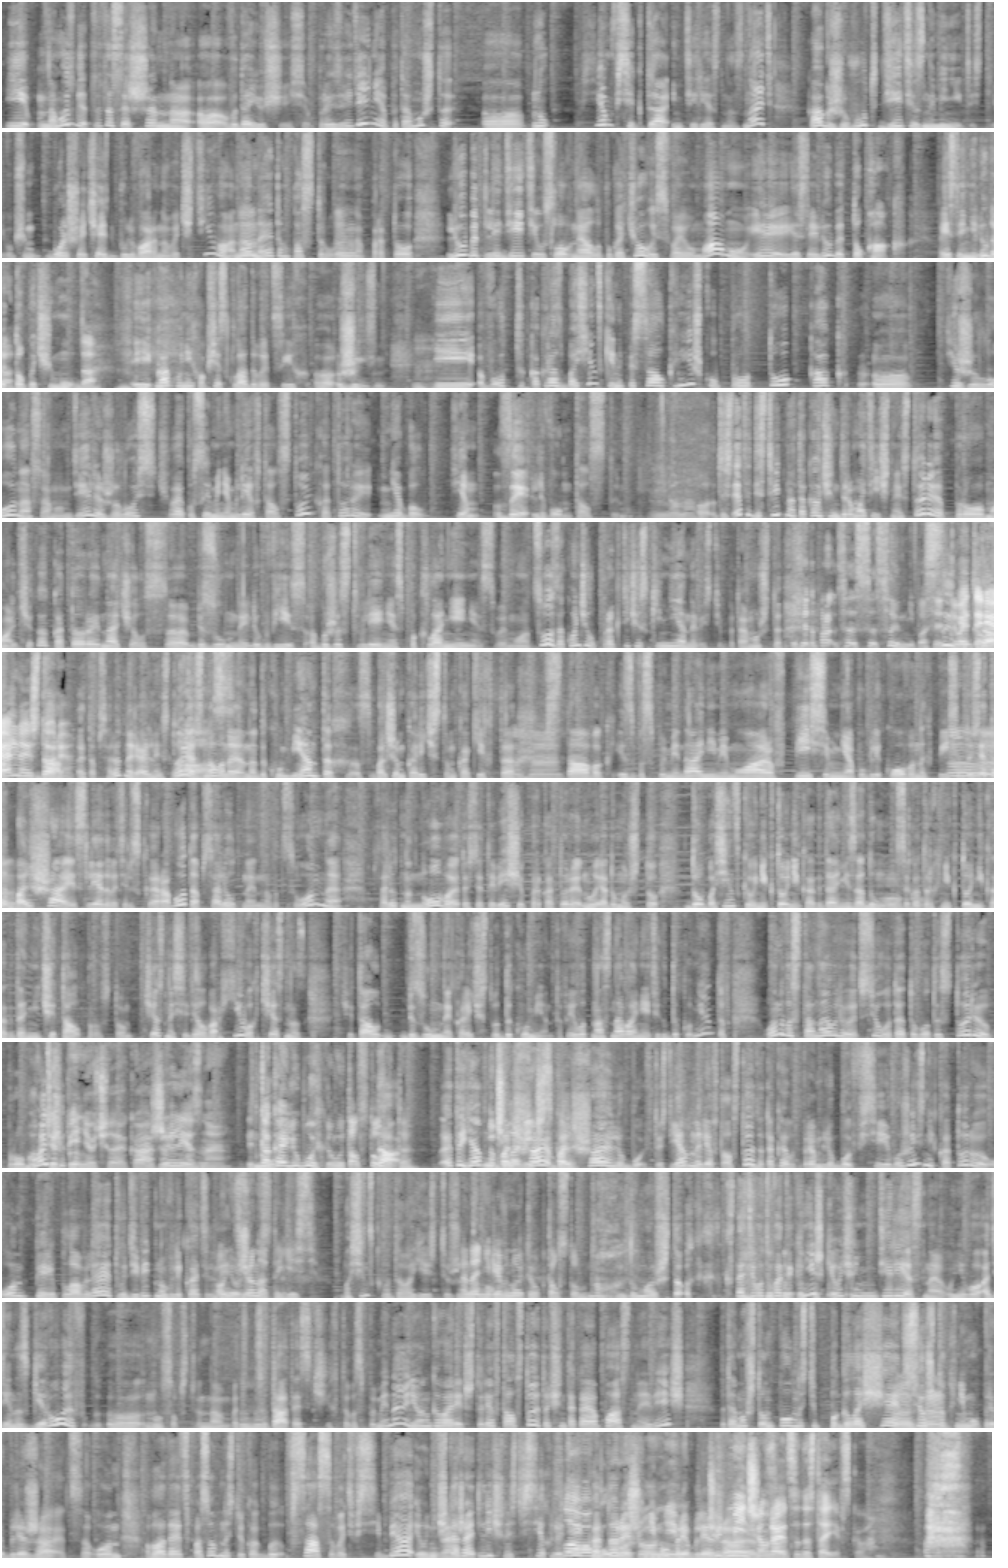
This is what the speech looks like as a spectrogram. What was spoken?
И, на мой взгляд, это совершенно э, выдающееся произведение, потому что э, ну, всем всегда интересно знать, как живут дети знаменитостей. В общем, большая часть бульварного чтива, она Мгм. на этом построена. Мгм. Про то, любят ли дети условной Аллы Пугачевой свою маму, или если любят, то как. А если не любят, Да. то почему? Да. И как у них вообще складывается их э, жизнь. Мгм. И вот как раз Басинский написал книжку про то, как э, тяжело на самом деле жилось человеку с именем Лев Толстой, который не был тем «the» Львом Толстым. Ну-ну. Э, То есть это действительно такая очень драматичная история про мальчика, который начал с безумной любви, с обожествления, с поклонения своему отцу, а закончил практически ненавистью, потому что То есть это про- с- с- сын непосредственно. Сын, это Николаевича. реальная история? Да, это абсолютно реальная история, Класс. основанная на документах с большим количеством каких-то Мгм. вставок из воспоминаний, мемуаров, писем, неопубликованных писем. То есть это большая исследовательская работа, абсолютно инновационная, абсолютно новая. То есть это вещи, про которые, ну, я думаю, что до Басинского никто никогда не задумывался, Ого. которых никто никогда не читал просто. Он честно сидел в архивах, честно читал безумное количество документов. И вот на основании этих документов он восстанавливает всю вот эту вот историю про Вот мальчика. терпение у человека, а? Железное. Это Ну, какая любовь к Льву Толстому-то? Это явно большая, большая любовь. То есть явно. Лев Толстой это такая вот прям любовь всей его жизни, которую он переплавляет в удивительно увлекательные А у него жена-то есть. Басинского, да, есть уже. Она не ревнует его к Толстому. Ну, думаю, что... Кстати, вот в этой книжке очень интересно. У него один из героев, э, ну, собственно, это Мгм. цитата из чьих-то воспоминаний, он говорит, что Лев Толстой — это очень такая опасная вещь, потому что он полностью поглощает все, Мгм. что к нему приближается. Он обладает способностью как бы всасывать в себя и уничтожать личность всех людей, Слава которые Богу, к нему приближаются. чуть меньше нравится Достоевского.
